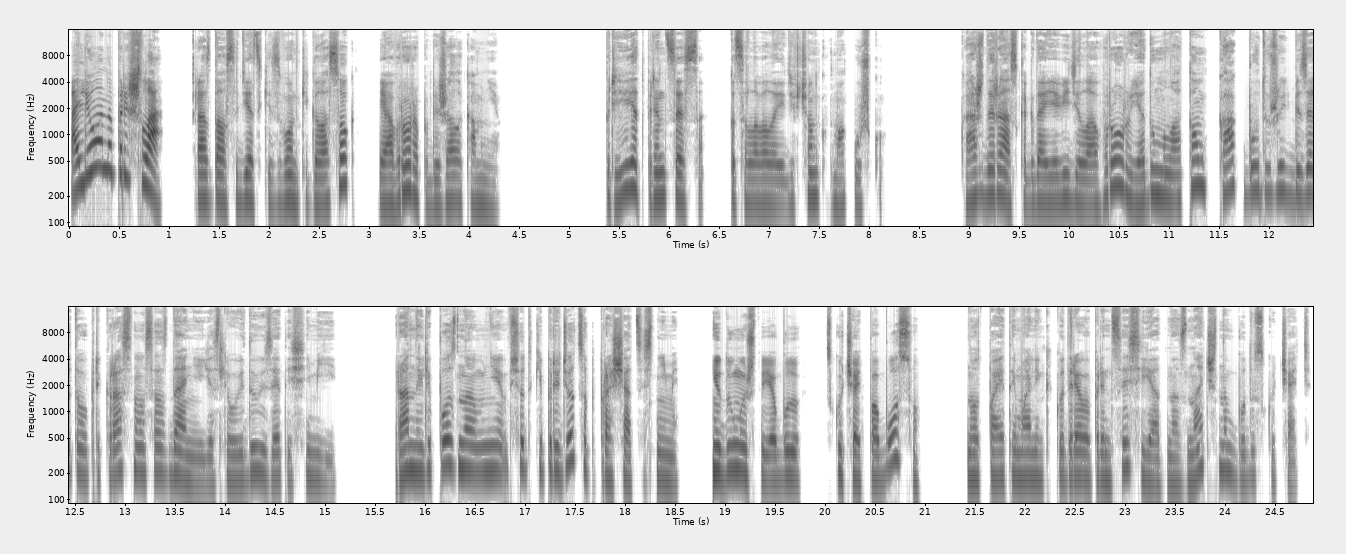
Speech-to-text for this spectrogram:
«Алена пришла!» — раздался детский звонкий голосок, и Аврора побежала ко мне. «Привет, принцесса!» — поцеловала я девчонку в макушку. Каждый раз, когда я видела Аврору, я думала о том, как буду жить без этого прекрасного создания, если уйду из этой семьи. Рано или поздно мне все таки придется попрощаться с ними. Не думаю, что я буду скучать по боссу, но вот по этой маленькой кудрявой принцессе я однозначно буду скучать.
